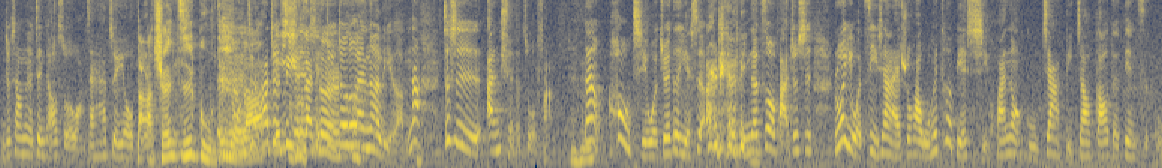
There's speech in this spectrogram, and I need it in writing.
你就上那个证交所的网站，它最右边打全值股就有了，它就列在就就都在那里了。那这是安全的做法，嗯、但后期我觉得也是二点零的做法，就是如果以我自己现在来说的话，我会特别喜欢那种股价比较高的电子股。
